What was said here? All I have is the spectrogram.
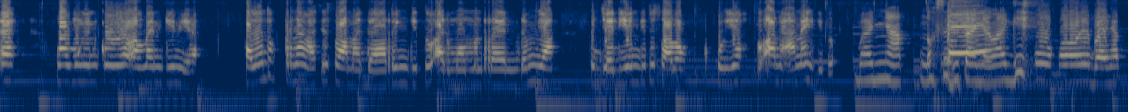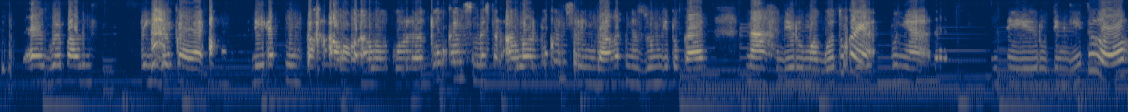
Eh, ngomongin kuliah online gini ya. Kalian tuh pernah gak sih selama daring gitu ada momen random yang kejadian gitu selama kuliah tuh aneh-aneh gitu? banyak nggak usah ditanya lagi oh ya banyak eh gue paling sering gue kayak dia sumpah awal-awal kuliah tuh kan semester awal tuh kan sering banget ngezoom gitu kan nah di rumah gue tuh kayak punya di rutin gitu loh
